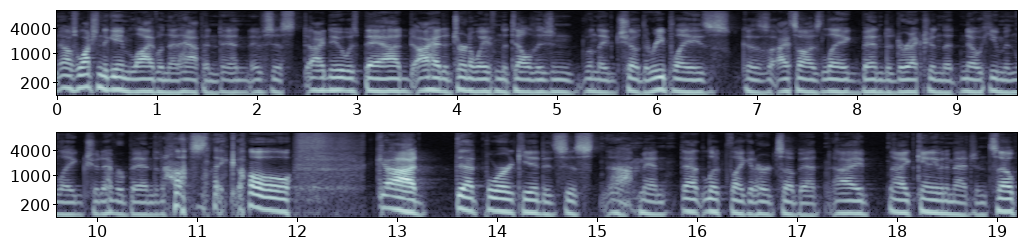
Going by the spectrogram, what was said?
I was watching the game live when that happened, and it was just I knew it was bad. I had to turn away from the television when they showed the replays because I saw his leg bend a direction that no human leg should ever bend, and I was like, oh God, that poor kid is just oh man, that looked like it hurt so bad. I I can't even imagine. So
